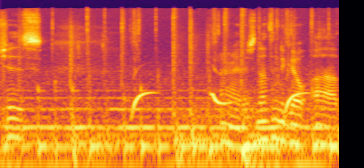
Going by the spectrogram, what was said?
Ear itches. Alright, there's nothing to go up.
